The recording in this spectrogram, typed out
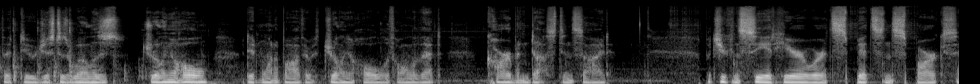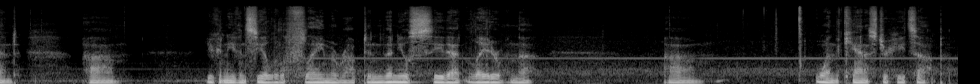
that do just as well as drilling a hole. I didn't want to bother with drilling a hole with all of that carbon dust inside. But you can see it here where it spits and sparks, and um, you can even see a little flame erupt. And then you'll see that later when the um, when the canister heats up.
